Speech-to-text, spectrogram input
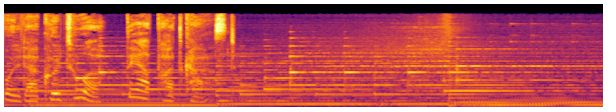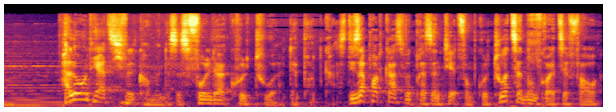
Fulda Kultur, der Podcast. Hallo und herzlich willkommen. Das ist Fulda Kultur, der Podcast. Dieser Podcast wird präsentiert vom Kulturzentrum Kreuz e.V.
